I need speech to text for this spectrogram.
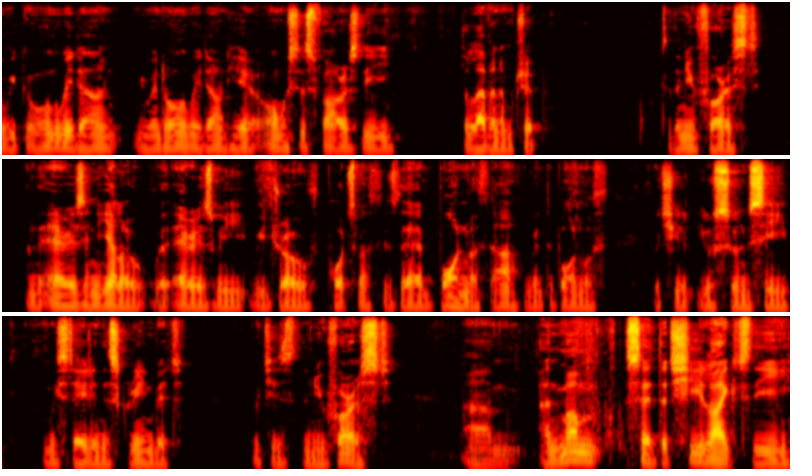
we'd go all the way down, we went all the way down here, almost as far as the, the Lavenham trip to the New Forest. And the areas in yellow were areas we, we drove. Portsmouth is there, Bournemouth, ah, we went to Bournemouth, which you, you'll soon see. And we stayed in this green bit, which is the New Forest. Um, and Mum said that she liked the,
